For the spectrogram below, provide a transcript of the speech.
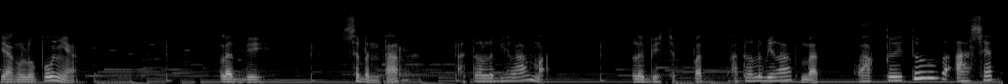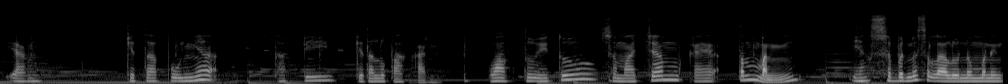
yang lu punya lebih sebentar atau lebih lama, lebih cepat atau lebih lambat waktu itu aset yang kita punya tapi kita lupakan. Waktu itu semacam kayak temen yang sebenarnya selalu nemenin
